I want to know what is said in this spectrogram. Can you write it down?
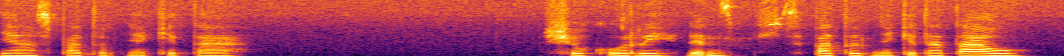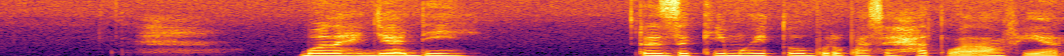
yang sepatutnya kita syukuri dan sepatutnya kita tahu. Boleh jadi rezekimu itu berupa sehat walafiat.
